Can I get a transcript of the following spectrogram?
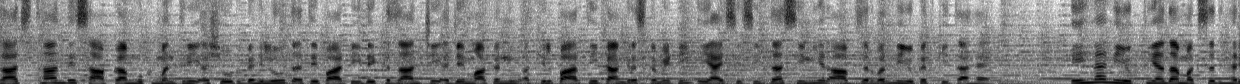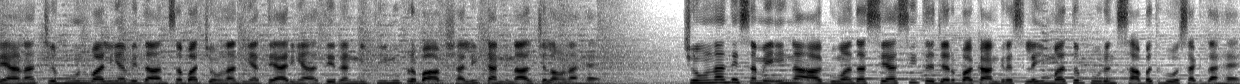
ਰਾਜਸਥਾਨ ਦੇ ਸਾਬਕਾ ਮੁੱਖ ਮੰਤਰੀ ਅਸ਼ੋਕ ਗਹਿਲੋਤ ਅਤੇ ਪਾਰਟੀ ਦੇ ਖਜ਼ਾਨਚੀ ਅਜੇ ਮਾਕਨ ਨੂੰ ਅਖਿਲ ਭਾਰਤੀ ਕਾਂਗਰਸ ਕਮੇਟੀ AICC ਦਾ ਸੀਨੀਅਰ ਆਬਜ਼ਰਵਰ ਨਿਯੁਕਤ ਕੀਤਾ ਹੈ। ਇਹਨਾਂ ਨਿਯੁਕਤੀਆਂ ਦਾ ਮਕਸਦ ਹਰਿਆਣਾ 'ਚ ਹੋਣ ਵਾਲੀਆਂ ਵਿਧਾਨ ਸਭਾ ਚੋਣਾਂ ਦੀਆਂ ਤਿਆਰੀਆਂ ਅਤੇ ਰਣਨੀਤੀ ਨੂੰ ਪ੍ਰਭਾਵਸ਼ਾਲੀ ਢੰਗ ਨਾਲ ਚਲਾਉਣਾ ਹੈ। ਚੋਣਾਂ ਦੇ ਸਮੇਂ ਇਹਨਾਂ ਆਗੂਆਂ ਦਾ ਸਿਆਸੀ ਤਜਰਬਾ ਕਾਂਗਰਸ ਲਈ ਮਹੱਤਵਪੂਰਨ ਸਾਬਤ ਹੋ ਸਕਦਾ ਹੈ।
